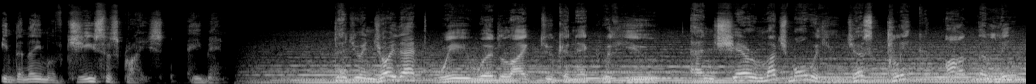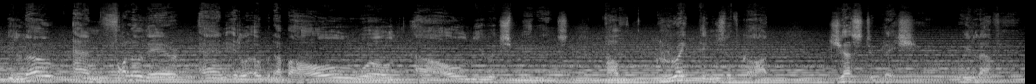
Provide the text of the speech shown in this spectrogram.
in the name of Jesus Christ. Amen. Did you enjoy that? We would like to connect with you and share much more with you. Just click on the link below and follow there, and it'll open up a whole world, a whole new experience of God just to bless you. We love you.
